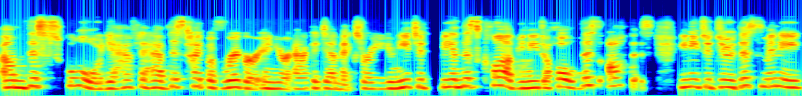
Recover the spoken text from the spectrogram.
um, this school, you have to have this type of rigor in your academics, or you need to be in this club, you need to hold this office, you need to do this many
